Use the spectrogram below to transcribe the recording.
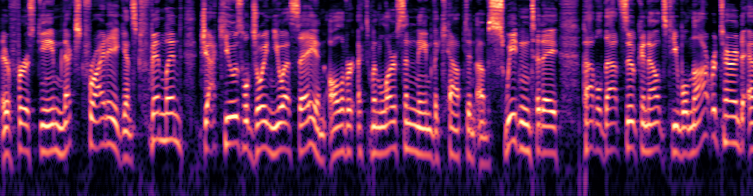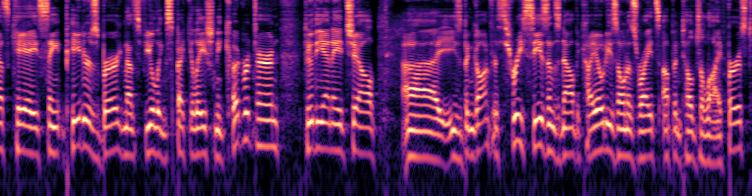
Their first game next Friday against Finland. Jack Hughes will join USA, and Oliver Ekman Larsson named the captain of Sweden today. Pavel Datsyuk announced he will not return to SKA St. Petersburg, and that's fueling speculation he could return to the NHL. Uh, he's been gone for three seasons now. The Coyotes own his rights up until July 1st.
